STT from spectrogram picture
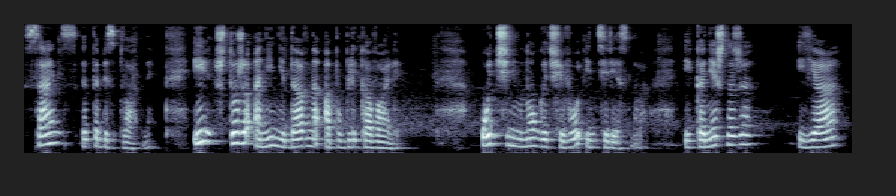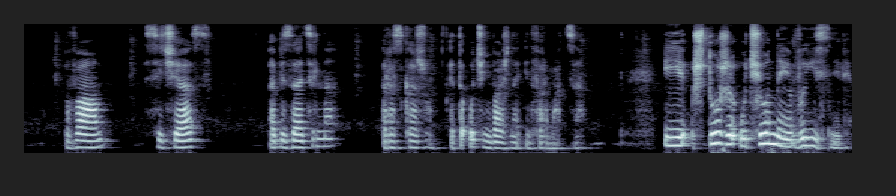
Science – это бесплатный. И что же они недавно опубликовали? Очень много чего интересного. И, конечно же, я вам сейчас обязательно расскажу. Это очень важная информация. И что же ученые выяснили?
